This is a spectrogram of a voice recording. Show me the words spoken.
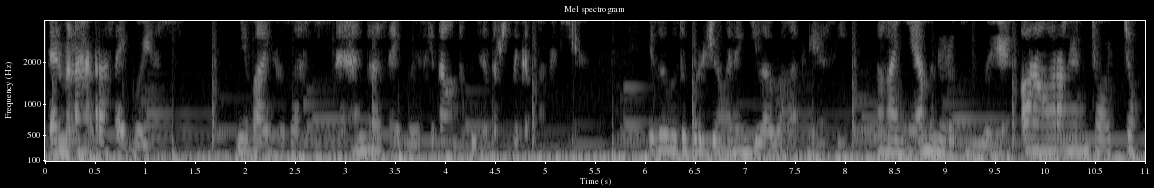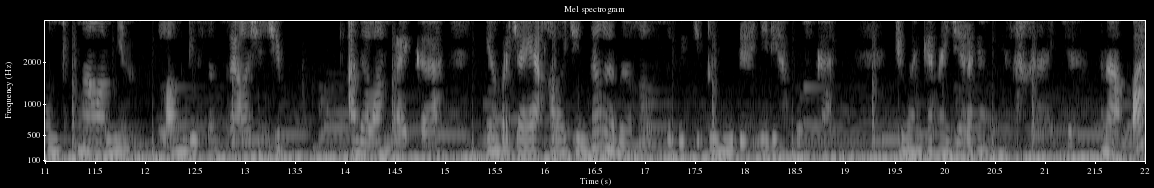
Dan menahan rasa egois. Ini paling susah sih nahan rasa egois kita untuk bisa terus dekat sama dia. Itu butuh perjuangan yang gila banget gak sih? Makanya menurut gue orang-orang yang cocok untuk ngalamin long distance relationship adalah mereka yang percaya kalau cinta gak bakal sebegitu mudahnya dihapuskan. Cuman karena jarak yang memisahkan aja. Kenapa?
